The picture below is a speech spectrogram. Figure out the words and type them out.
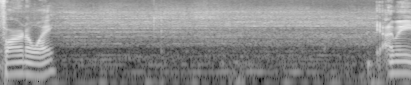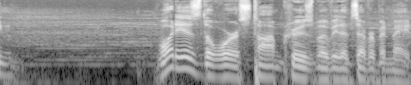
Far and away? I mean, what is the worst Tom Cruise movie that's ever been made?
